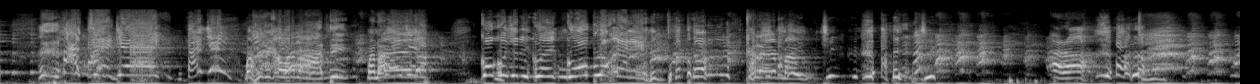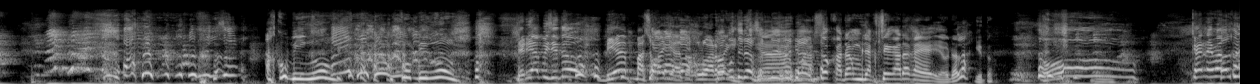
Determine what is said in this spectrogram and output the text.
Anjing. Anjing. Masuk di kamar mandi, mana enak. Kok gue jadi gue yang goblok yang ngentot? Karena emang Anjing. Anjing. Aduh. Aduh. Aku bingung. Aku bingung. Jadi habis itu dia masuk aja atau keluar Kamu lagi. tidak ya, sendiri. masuk kadang menyaksikan ada kayak ya udahlah gitu. Kan emang Aduh,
